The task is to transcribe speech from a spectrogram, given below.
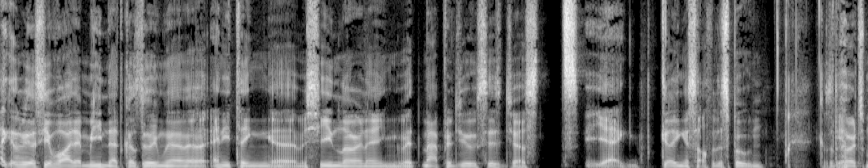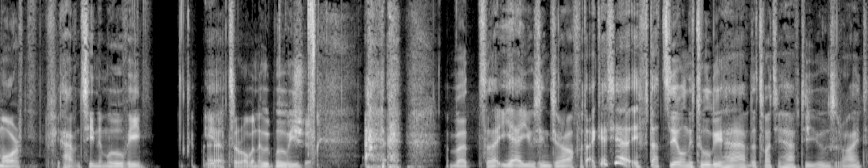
I can really see why they mean that because doing uh, anything uh, machine learning with MapReduce is just yeah killing yourself with a spoon because it hurts more if you haven't seen the movie. Uh, Yeah. it's a Robin Hood movie. Sure. but uh, yeah, using Giraph, I guess yeah, if that's the only tool you have, that's what you have to use, right?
